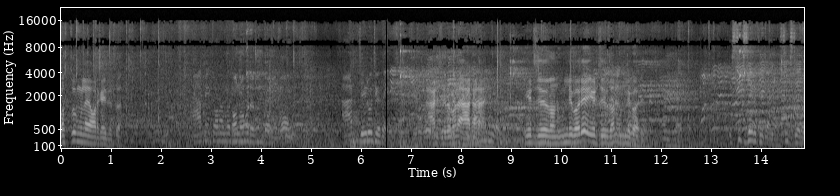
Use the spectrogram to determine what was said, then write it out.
कस्तो मलाई टर्नओभर आठ जेरो थियो त आठ जिरोबाट आठ आठ एट जिरो रन उनले गर्यो एट जिरो रन उनले गर्यो सिक्स जेरो थियो सिक्स जेरो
